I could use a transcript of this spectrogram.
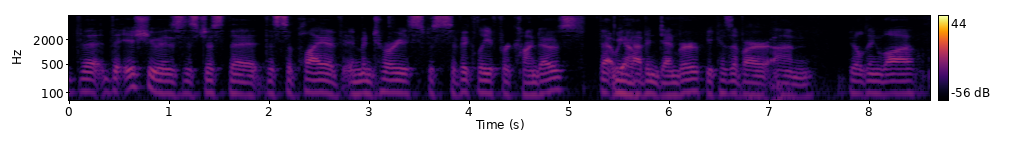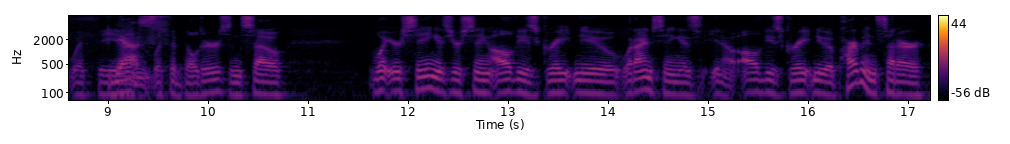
the the issue is is just the the supply of inventory specifically for condos that we yeah. have in Denver because of our um, building law with the um, yes. um, with the builders, and so what you're seeing is you're seeing all these great new. What I'm seeing is you know all these great new apartments that are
